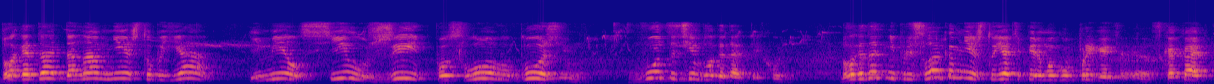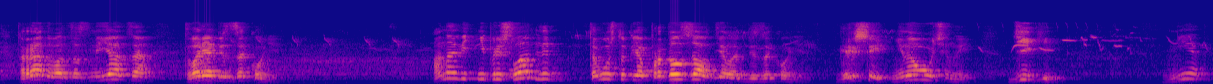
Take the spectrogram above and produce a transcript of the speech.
Благодать дана мне, чтобы я имел силу жить по Слову Божьему. Вот зачем благодать приходит. Благодать не пришла ко мне, что я теперь могу прыгать, э, скакать, радоваться, смеяться, творя беззаконие. Она ведь не пришла для того, чтобы я продолжал делать беззаконие, грешить, ненаученный, дикий. Нет.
